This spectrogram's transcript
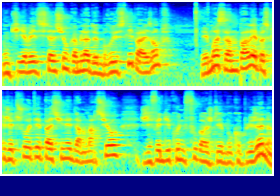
Donc, il y avait des citations comme là de Bruce Lee, par exemple. Et moi, ça me parlait parce que j'ai toujours été passionné d'arts martiaux. J'ai fait du kung fu quand j'étais beaucoup plus jeune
